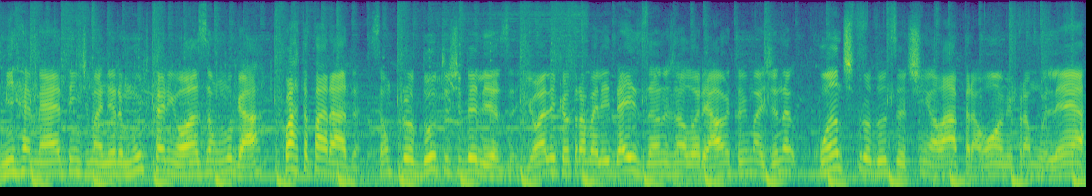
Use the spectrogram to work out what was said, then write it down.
me remetem de maneira maneira muito carinhosa um lugar. Quarta parada, são produtos de beleza. E olha que eu trabalhei 10 anos na L'Oréal, então imagina quantos produtos eu tinha lá para homem, para mulher,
